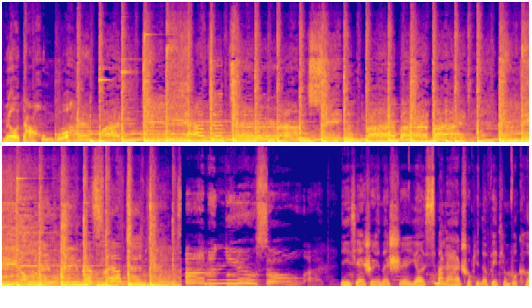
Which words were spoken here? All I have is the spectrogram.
没有大红过。现在收听的是由喜马拉雅出品的《非听不可》，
